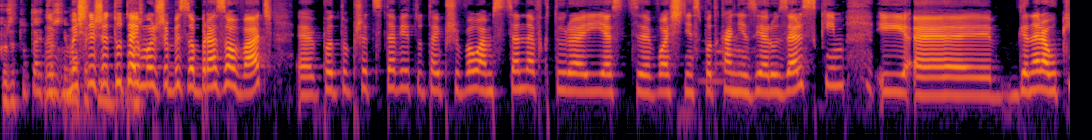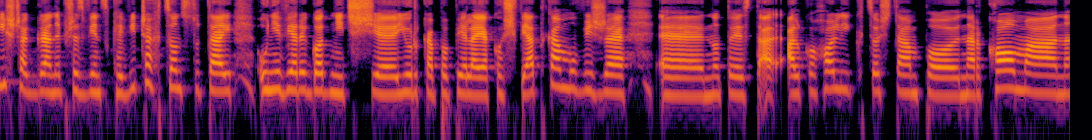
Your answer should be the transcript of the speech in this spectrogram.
Tylko, że tutaj też nie ma Myślę, że tutaj, moż- mo- żeby zobrazować, e, po- to przedstawię, tutaj przywołam scenę, w której jest e, właśnie spotkanie z Jaruzelskim i e, generał Kiszczak grany przez Więckiewicza, chcąc tutaj uniewiarygodnić e, Jurka Popiela jako świadka, mówi, że e, no to jest alkoholik, coś tam po narkoman,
